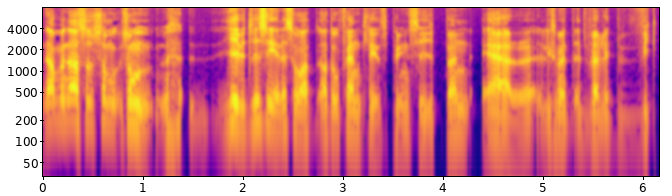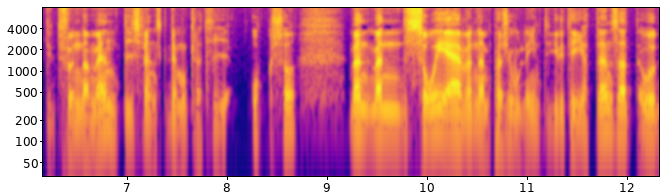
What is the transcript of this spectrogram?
Ja, men alltså, som, som, givetvis är det så att, att offentlighetsprincipen är liksom ett, ett väldigt viktigt fundament i svensk demokrati också. Men, men så är även den personliga integriteten. Så att, och,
